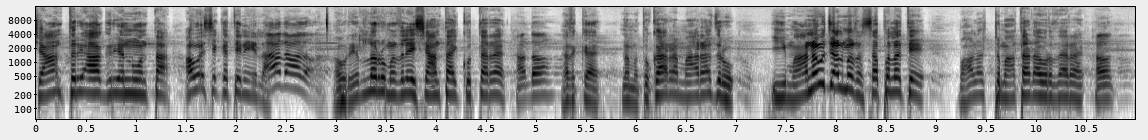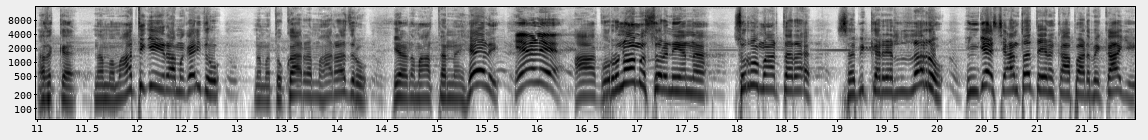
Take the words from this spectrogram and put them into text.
ಶಾಂತರಿ ಆಗ್ರಿ ಅನ್ನುವಂತ ಅವಶ್ಯಕತೆನೇ ಇಲ್ಲ. ಅವರೆಲ್ಲರೂ ಮೊದಲೇ ಶಾಂತ ಆಗಿ ಕೂತಾರ. ಅದಕ್ಕೆ ನಮ್ಮ ತುಕಾರಾಮ್ ಮಹಾರಾಜರು ಈ ಮಾನವ ಜನ್ಮದ ಸಫಲತೆ ಬಹಳಷ್ಟು ಮಾತಾಡೋರ್ದಾರ ಅದಕ್ಕೆ ನಮ್ಮ ಮಾತಿಗೆ ಈ ರಾಮಗೈದು ನಮ್ಮ ತುಕಾರ ಮಹಾರಾಜರು ಎರಡು ಮಾತನ್ನ ಹೇಳಿ. ಹೇಳಿ. ಆ ಗುರುನಾಮ ಸ್ಮರಣೆಯನ್ನ ಶುರು ಮಾಡ್ತಾರ. ಸಭಿಕರೆಲ್ಲರೂ ಹಿಂಗೆ ಶಾಂತತೆಯನ್ನು ಕಾಪಾಡಬೇಕಾಗಿ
